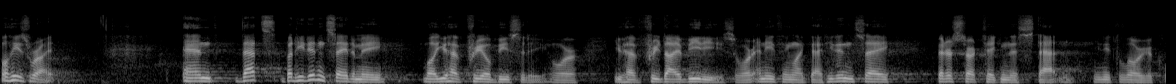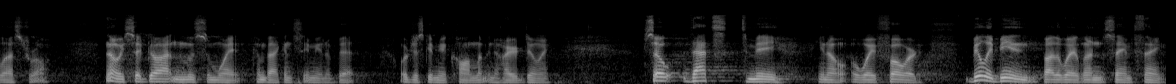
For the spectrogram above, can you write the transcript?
Well, he's right. And that's, but he didn't say to me, well, you have pre-obesity or you have prediabetes or anything like that. He didn't say, better start taking this statin. You need to lower your cholesterol. No, he said, go out and lose some weight. Come back and see me in a bit. Or just give me a call and let me know how you're doing. So that's, to me, you know, a way forward. Billy Beane, by the way, learned the same thing.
